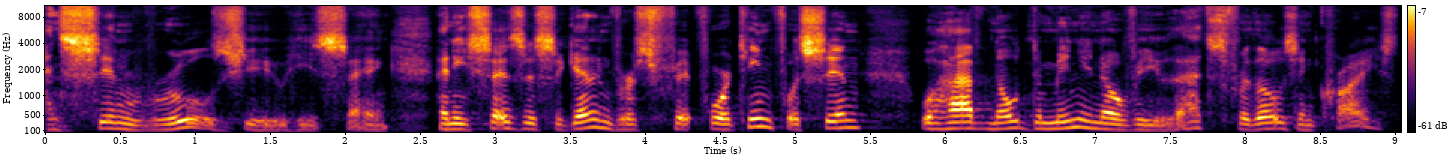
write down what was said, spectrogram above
and sin rules you, he's saying. And he says this again in verse 14 For sin will have no dominion over you. That's for those in Christ.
